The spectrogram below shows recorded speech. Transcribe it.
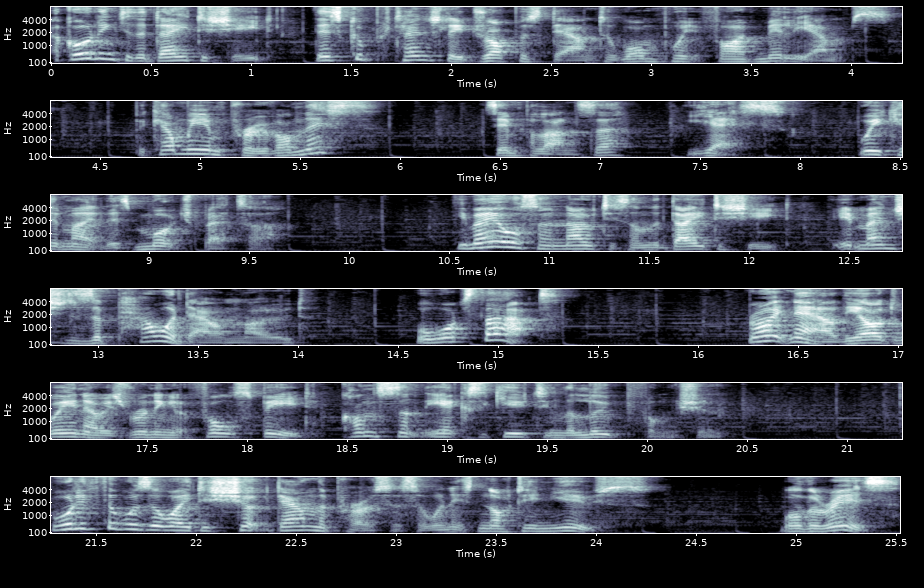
According to the datasheet, this could potentially drop us down to 1.5 milliamps. But can we improve on this? Simple answer, yes. We can make this much better. You may also notice on the datasheet it mentions a power down mode. Well what's that? Right now the Arduino is running at full speed, constantly executing the loop function. But what if there was a way to shut down the processor when it's not in use? Well there is.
